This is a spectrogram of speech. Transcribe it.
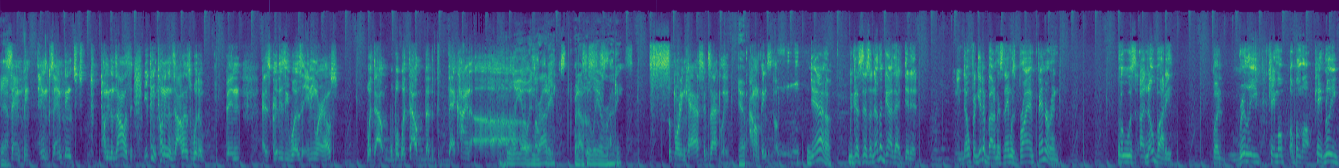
Yeah. Same thing. Same, same thing. t- t- Tony Gonzalez. You think Tony Gonzalez would have been as good as he was anywhere else without without the, that kind of uh, Julio and Roddy. Without Julio and Roddy. supporting cast? Exactly. Yeah, I don't think so. Yeah, because there's another guy that did it. And don't forget about him. His name was Brian Finneran, who was a nobody, but really came up, up came really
